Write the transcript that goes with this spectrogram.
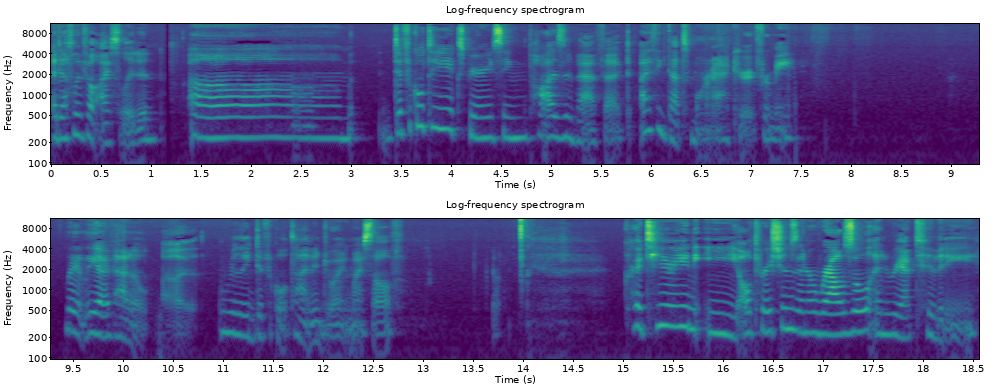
I definitely felt isolated. Um difficulty experiencing positive affect. I think that's more accurate for me. Lately, I've had a, a really difficult time enjoying myself. Criterion E alterations in arousal and reactivity.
